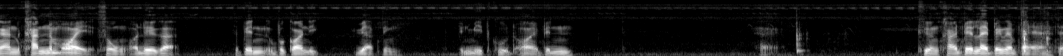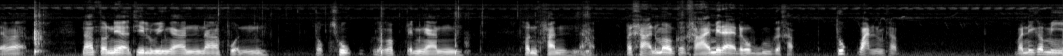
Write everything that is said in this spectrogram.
งานคั้นน้ำอ้อย ส่งออเดอร์ก็ จะเป็นอุปกรณ์อีกแบบหนึ่งเป็นมีดขูดอ้อยเป็นเครื่องคั้นเป็นอะไรเป็นนั้นไปแต่ว่าณตอนเนี้ยที่ลุยงานหน้าฝนตกชุก แล้วก็เป็นงานท่อนพันนะครับไปขายน้ำมันก็ขายไม่ได้นะครับดูกันครับ ทุกวันครับ วันนี้ก็มี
